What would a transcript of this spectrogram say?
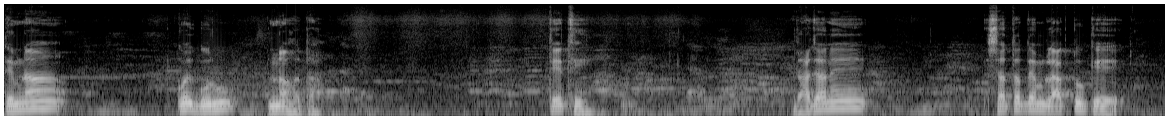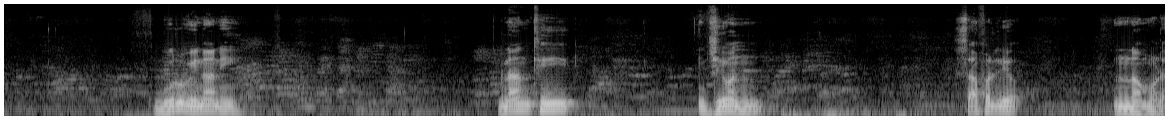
તેમના કોઈ ગુરુ ન હતા. તેથી રાજાને સતત એમ લાગતું કે ગુરુ વિનાની જ્ઞાનથી જીવન સાફલ્ય ન મળે.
